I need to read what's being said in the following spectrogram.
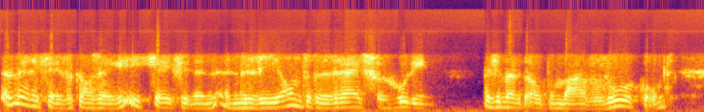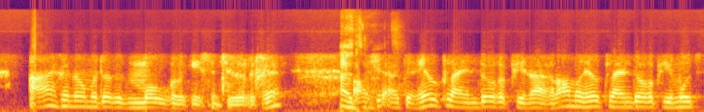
Een werkgever kan zeggen: ik geef je een, een riantere reisvergoeding als je met het openbaar vervoer komt. Aangenomen dat het mogelijk is natuurlijk. Hè? Als je uit een heel klein dorpje naar een ander heel klein dorpje moet,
